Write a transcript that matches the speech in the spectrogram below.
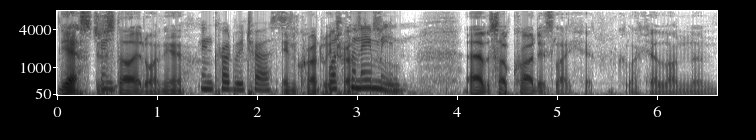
yes, just In- started one. Yeah, in Crud We Trust. in Crud we trust. What's the name mean? Um, so crud is like a, like a London.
